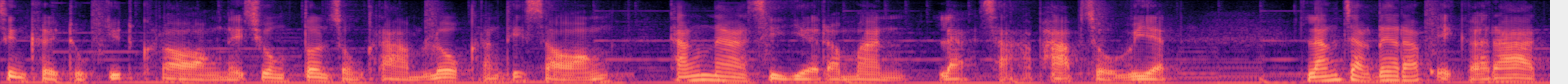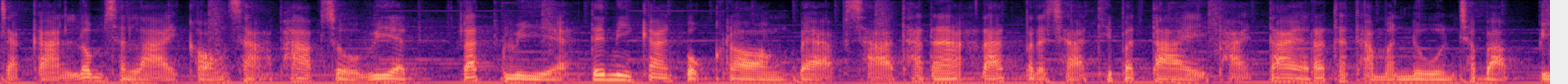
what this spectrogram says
ซึ่งเคยถูกยึดครองในช่วงต้นสงครามโลกครั้งที่สองทั้งนาซีเยอรมัน และสหภาพโซเวียต หลังจากได้รับเอกราชจากการล่มสลายของสหภาพโซเวียต รัสเวียได้มีการปกครองแบบสาธารณรัฐประชาธิปไตย ภายใต้รัฐธรรมนูญ ฉบับปี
